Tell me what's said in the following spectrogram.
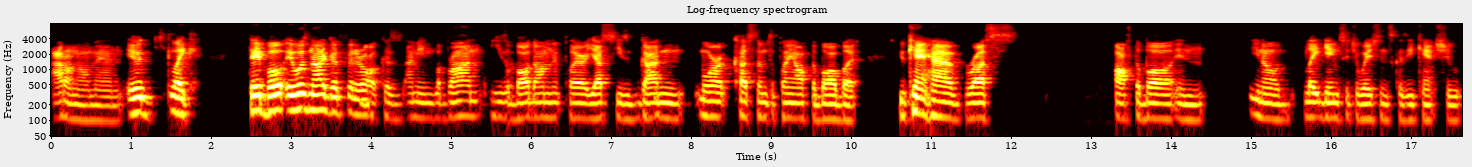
I don't know, man. It was like they both. It was not a good fit at all because I mean, LeBron, he's a ball dominant player. Yes, he's gotten more accustomed to playing off the ball, but you can't have Russ off the ball in you know late game situations because he can't shoot.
